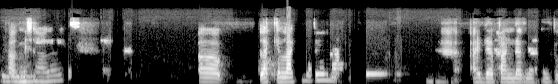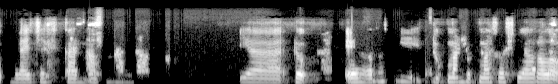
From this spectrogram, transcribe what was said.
Kalau misalnya uh, laki-laki itu ada pandangan untuk melecehkan atau ya dok eh apa sih dogma dogma sosial kalau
